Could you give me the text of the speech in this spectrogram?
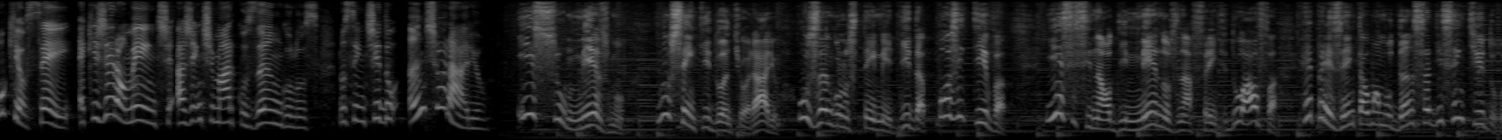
O que eu sei é que geralmente a gente marca os ângulos no sentido anti-horário. Isso mesmo! No sentido anti-horário, os ângulos têm medida positiva e esse sinal de menos na frente do alfa representa uma mudança de sentido.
